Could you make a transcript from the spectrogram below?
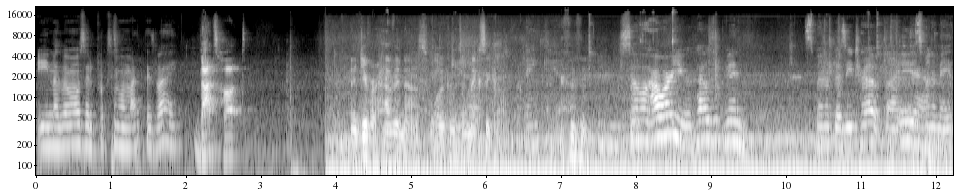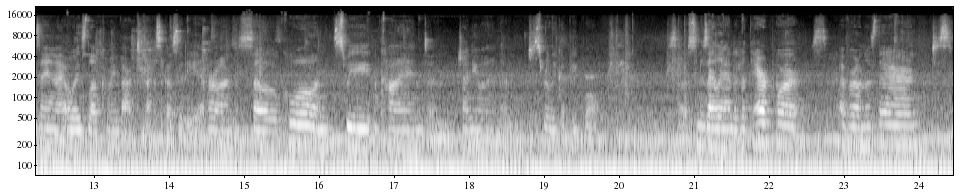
Y nos vemos el próximo martes. Bye. That's hot. Thank you for having us. Welcome to Mexico. Thank you. So, how are you? How's it been? It's been a busy trip, but it's been amazing. I always love coming back to Mexico City. Everyone's so cool and sweet and kind and genuine and just really good people. So as soon as I landed at the airport, everyone was there and just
